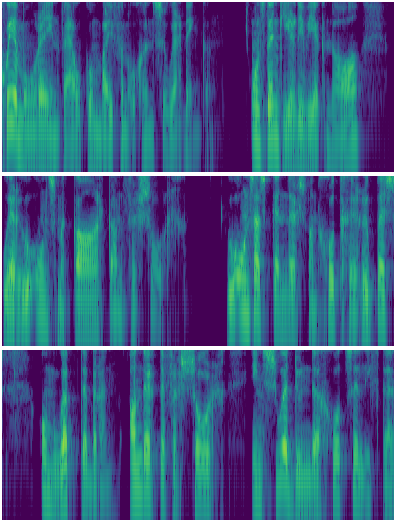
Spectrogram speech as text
Goeiemôre en welkom by vanoggend se oordeenking. Ons dink hierdie week na oor hoe ons mekaar kan versorg. Hoe ons as kinders van God geroep is om hoop te bring, ander te versorg en sodoende God se liefde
